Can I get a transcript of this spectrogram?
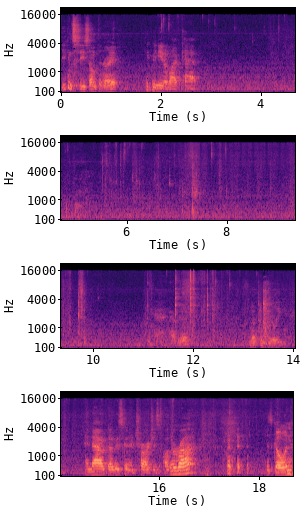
You can see something, right? I think we need a live cat. Nah, Not really. Nothing's really. And now Doug is going to charge his other rod. It's going.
